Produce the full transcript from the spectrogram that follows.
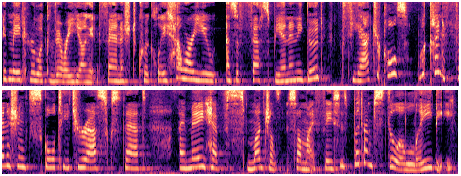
It made her look very young. It vanished quickly. How are you as a thespian? Any good? Theatricals? What kind of finishing school teacher asks that? I may have smudges on my faces, but I'm still a lady.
